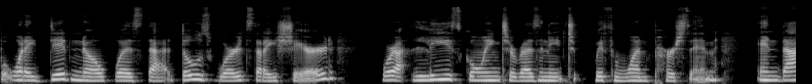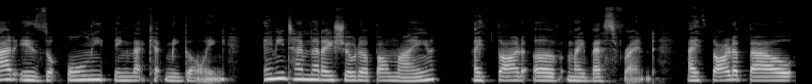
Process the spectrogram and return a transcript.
But what I did know was that those words that I shared were at least going to resonate with one person. And that is the only thing that kept me going. Anytime that I showed up online, I thought of my best friend. I thought about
